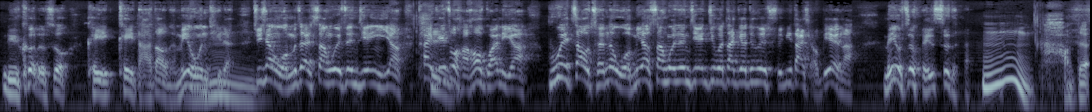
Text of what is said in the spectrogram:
旅客的时候可以可以达到的，没有问题的。就像我们在上卫生间一样，他也可以做好好管理啊，不会造成了我们要上卫生间，结果大家就会随地大小便啊，没有这回事的。嗯，好的，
